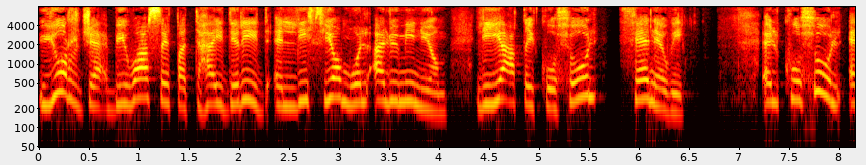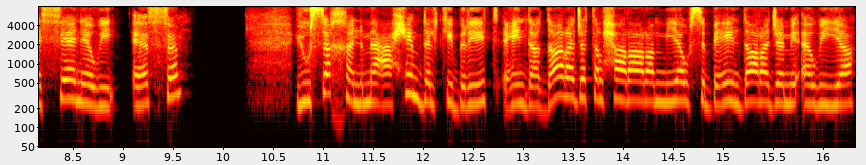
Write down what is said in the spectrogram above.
يرجع بواسطة هيدريد الليثيوم والألومنيوم ليعطي كحول ثانوي. الكحول الثانوي F يسخن مع حمض الكبريت عند درجة الحرارة 170 درجة مئوية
